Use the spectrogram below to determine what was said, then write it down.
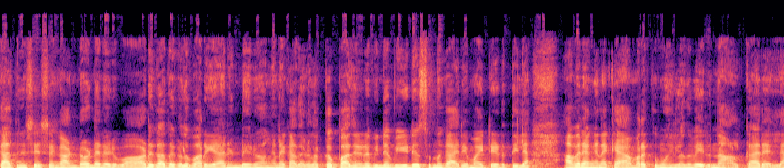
കാലത്തിന് ശേഷം കണ്ടുകൊണ്ട് തന്നെ ഒരുപാട് കഥകൾ പറയാനുണ്ടായിരുന്നു അങ്ങനെ കഥകളൊക്കെ പറഞ്ഞിട്ടുണ്ട്. പിന്നെ വീഡിയോസ് ഒന്നും കാര്യമായിട്ട് എടുത്തില്ല. അവരങ്ങനെ ക്യാമറയ്ക്ക് മുന്നിലൊന്നും വരുന്ന ആൾക്കാരല്ല.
